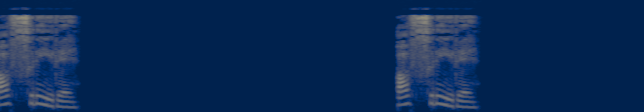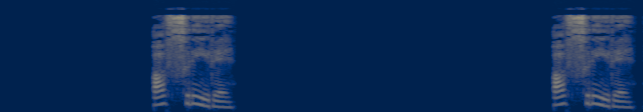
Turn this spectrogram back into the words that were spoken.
Offrire. Offrire. Offrire. Offrire.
